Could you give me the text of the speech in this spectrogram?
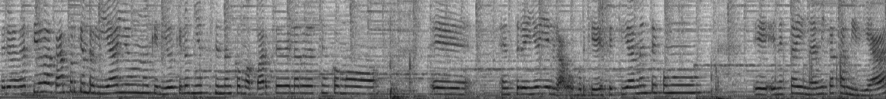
pero ha sido bacán porque en realidad yo no querido que los niños se sientan como aparte de la relación como eh, entre yo y el Gabo, porque efectivamente como eh, en esta dinámica familiar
